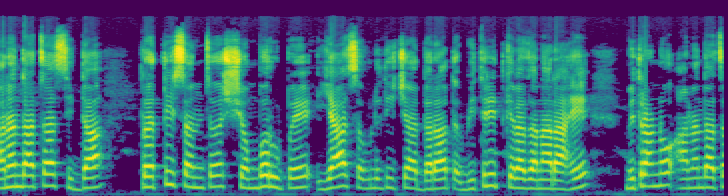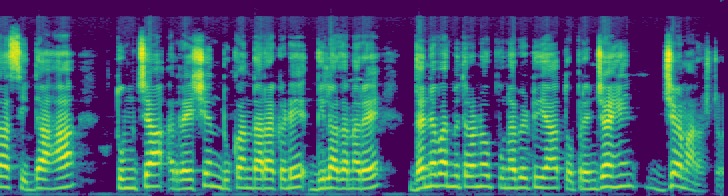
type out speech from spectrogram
आनंदाचा सिद्धा प्रतिसंच शंभर रुपये या सवलतीच्या दरात वितरित केला जाणार आहे. मित्रांनो आनंदाचा सिद्धा हा तुमच्या रेशन दुकानदाराकडे दिला जाणार आहे. धन्यवाद मित्रांनो पुन्हा भेटूया. तोपर्यंत जय हिंद जय महाराष्ट्र.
